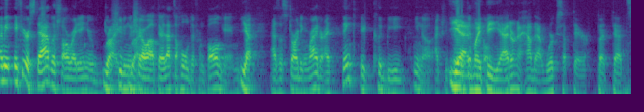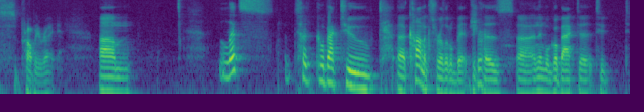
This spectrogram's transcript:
I mean, if you're established already and you're Right, shooting a right. show out there, that's a whole different ballgame. Yeah. But as a starting writer, I think it could be, you know, actually. Yeah, it might be. Yeah, I don't know how that works up there, but that's probably right. Um, let's t- go back to t- uh, comics for a little bit Sure. because, uh, and then we'll go back to, to, to,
